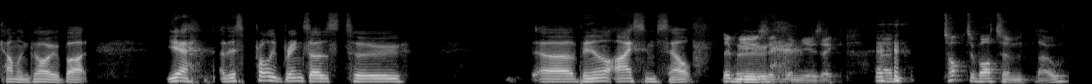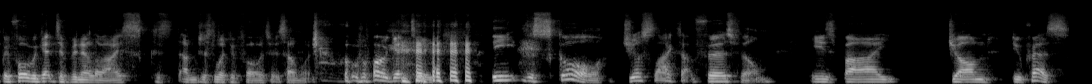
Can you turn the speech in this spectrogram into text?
come and go but yeah this probably brings us to uh vanilla ice himself The who- music, the music. Um, top to bottom, though, before we get to Vanilla Ice, because I'm just looking forward to it so much. before we get to the the score, just like that first film, is by John Duprez.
